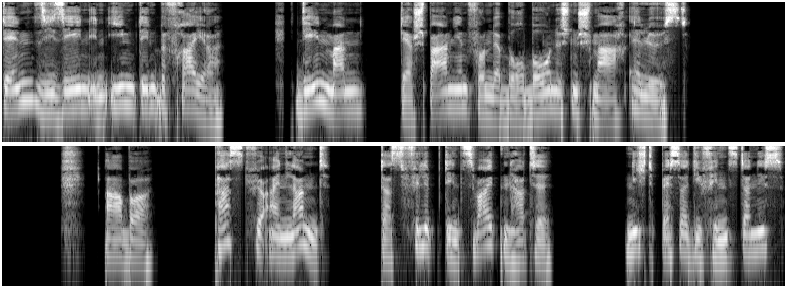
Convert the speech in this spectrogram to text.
denn sie sehen in ihm den Befreier, den Mann, der Spanien von der bourbonischen Schmach erlöst. Aber passt für ein Land, das Philipp II. hatte, nicht besser die Finsternis?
